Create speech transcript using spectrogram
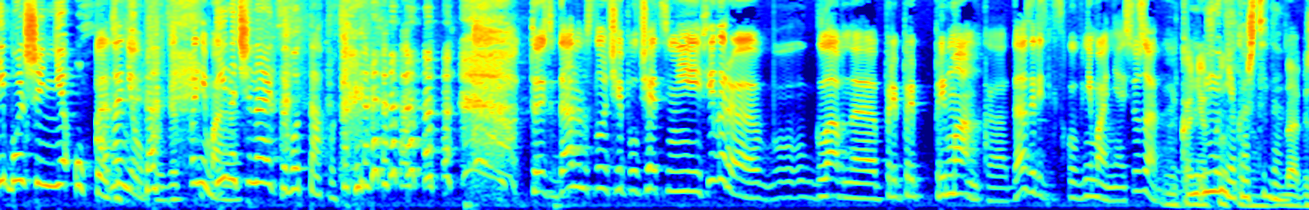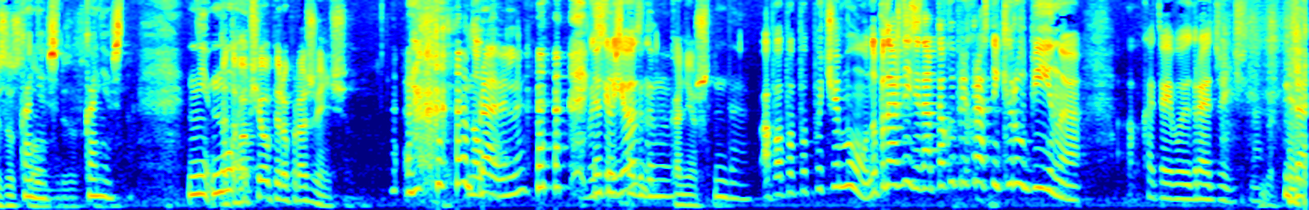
и больше не уходит. Она не уходит, понимаю. И начинается вот так вот. То есть в данном случае, получается, не Фигара главная при- при- приманка да, зрительского внимания, а Сюзанна. Ну, конечно. Мне кажется, да. Да, безусловно. Конечно, безусловно. конечно. Не- ну, Это вообще опера про женщин. Ну, правильно. Вы Я тоже так серьезно? думаю. Конечно. Да. А по- по- по- почему? Ну подождите, там такой прекрасный Керубина. Хотя его играет женщина. Да.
